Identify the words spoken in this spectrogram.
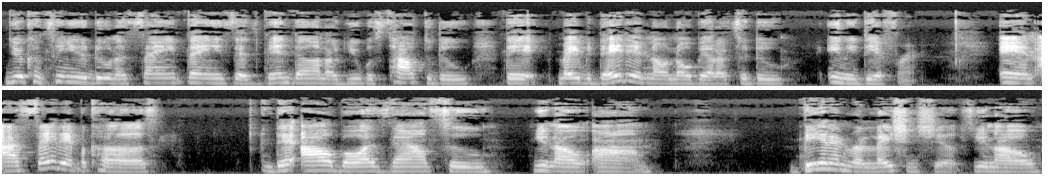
you'll continue to do the same things that's been done or you was taught to do that maybe they didn't know no better to do any different. And I say that because that all boils down to, you know, um, being in relationships, you know,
